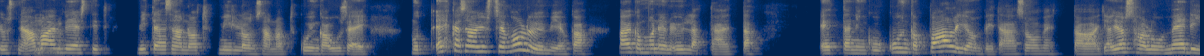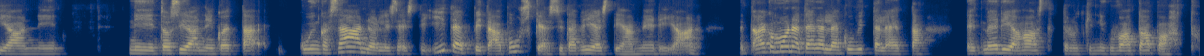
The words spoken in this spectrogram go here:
Just ne avainviestit, mitä sanot, milloin sanot, kuinka usein. Mutta ehkä se on just se volyymi, joka aika monen yllättää, että, että niin kuin kuinka paljon pitää somettaa. Ja jos haluaa mediaan, niin, niin tosiaan, niin kuin, että kuinka säännöllisesti itse pitää puskea sitä viestiä mediaan. Että aika monet edelleen kuvittelee, että, että mediahaastattelutkin niin kuin vaan tapahtuu.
